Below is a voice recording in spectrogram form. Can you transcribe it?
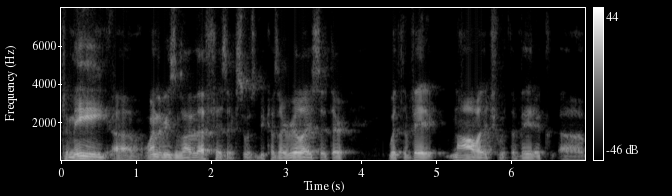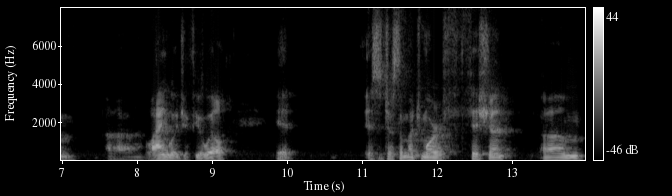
to me, uh, one of the reasons I left physics was because I realized that there, with the Vedic knowledge, with the Vedic um, uh, language, if you will, it is just a much more efficient um,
